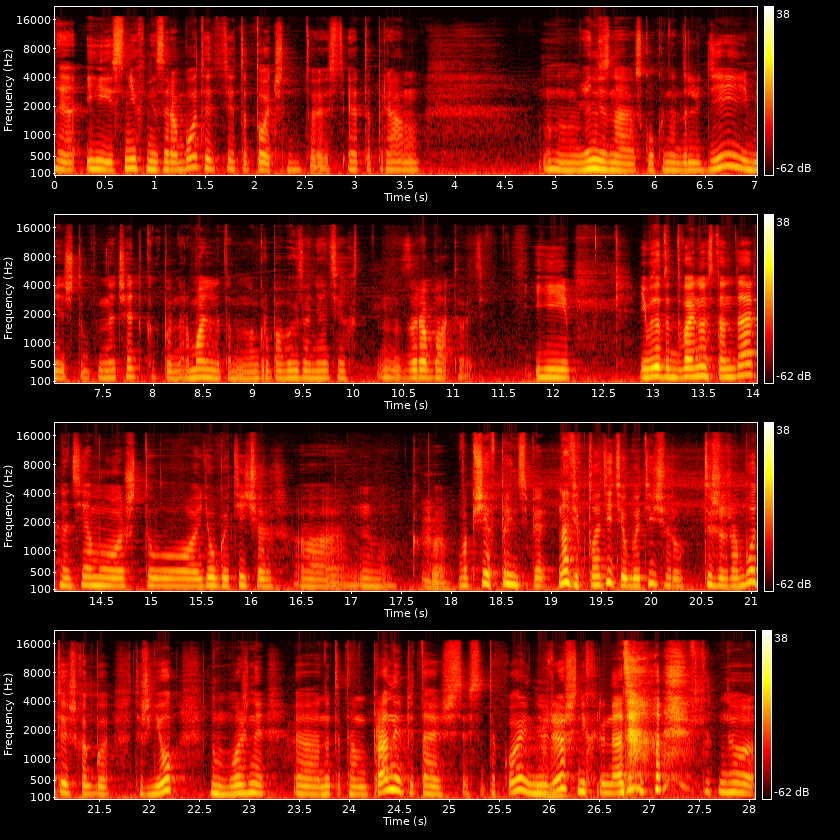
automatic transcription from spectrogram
mm-hmm. и с них не заработать, это точно, то есть это прям, я не знаю, сколько надо людей иметь, чтобы начать как бы нормально там на групповых занятиях зарабатывать. И и вот этот двойной стандарт на тему, что йога-тичер, э, ну, как mm. бы, вообще, в принципе, нафиг платить йога-тичеру, ты же работаешь, как бы, ты же йог, ну, можно, э, ну, ты там праной питаешься, все такое, не жрешь mm. ни хрена, да. Но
